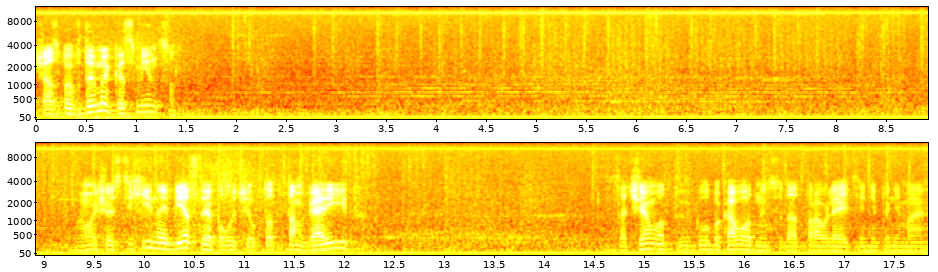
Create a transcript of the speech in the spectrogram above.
Сейчас бы в дымы к эсминцу. Ну, еще стихийное бедствие получил. Кто-то там горит. Зачем вот глубоководные сюда отправляете, не понимаю.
